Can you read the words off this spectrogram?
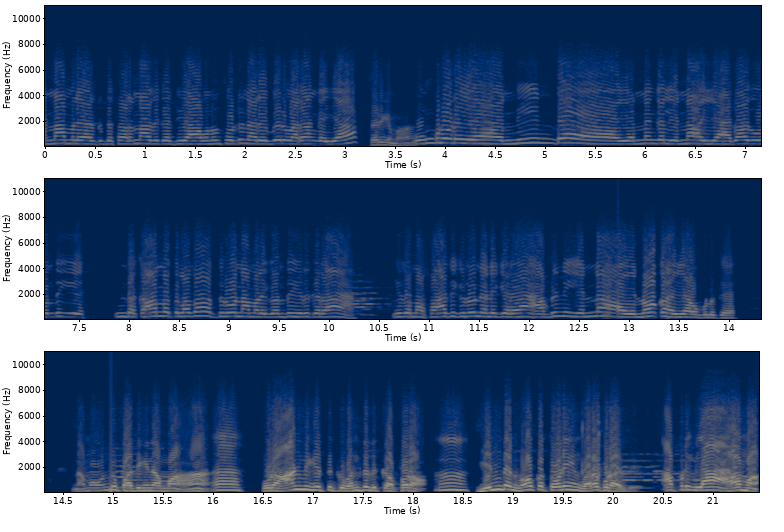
அண்ணாமலையார்கிட்ட சரணாதிகதி ஆகணும்னு சொல்லிட்டு நிறைய பேர் வராங்க ஐயா. சரிங்கம்மா. உங்களுடைய நீண்ட எண்ணங்கள் என்ன ஐயா? அதாவது வந்து இந்த காரணத்துல தான் திருவண்ணாமலைக்கு வந்து இருக்கிறேன். இதை நான் சாதிக்கணும்னு நினைக்கிறேன். அப்படின்னு என்ன நோக்கம் ஐயா உங்களுக்கு? நம்ம வந்து பாத்தீங்கன்னாம்மா ஆ, ஒரு ஆன்மீகத்துக்கு வந்ததுக்கு அப்புறம் எந்த நோக்கத்தோடயும் வரக்கூடாது. அப்படிங்களா? ஆமா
